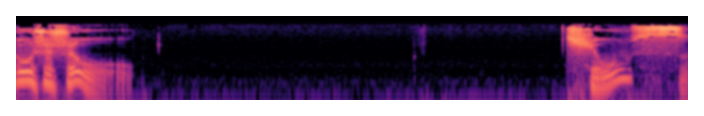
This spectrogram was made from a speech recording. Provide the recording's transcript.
故事十五：求死。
